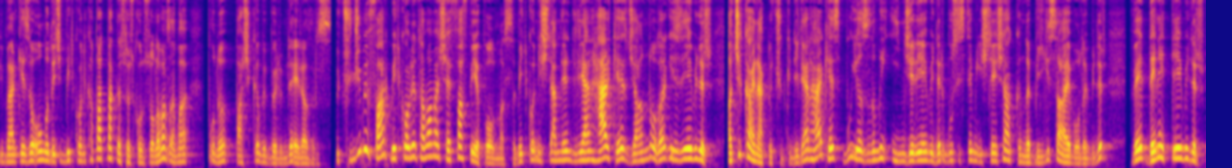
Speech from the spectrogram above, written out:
Bir merkezi olmadığı için Bitcoin'i kapatmak da söz konusu olamaz ama bunu başka bir bölümde ele alırız. Üçüncü bir fark Bitcoin'in tamamen şeffaf bir yapı olması. Bitcoin işlemlerini dileyen herkes canlı olarak izleyebilir. Açık kaynaklı çünkü dileyen herkes bu yazılımı inceleyebilir, bu sistemin işleyişi hakkında bilgi sahibi olabilir ve denetleyebilir.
